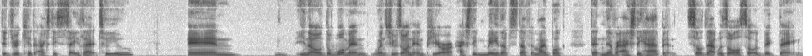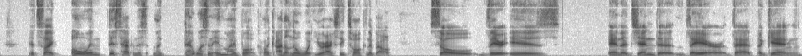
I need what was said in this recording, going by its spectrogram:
Did your kid actually say that to you? And, you know, the woman, when she was on NPR, actually made up stuff in my book that never actually happened. So that was also a big thing. It's like, oh, and this happened, this, like, that wasn't in my book. Like, I don't know what you're actually talking about. So there is an agenda there that, again,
